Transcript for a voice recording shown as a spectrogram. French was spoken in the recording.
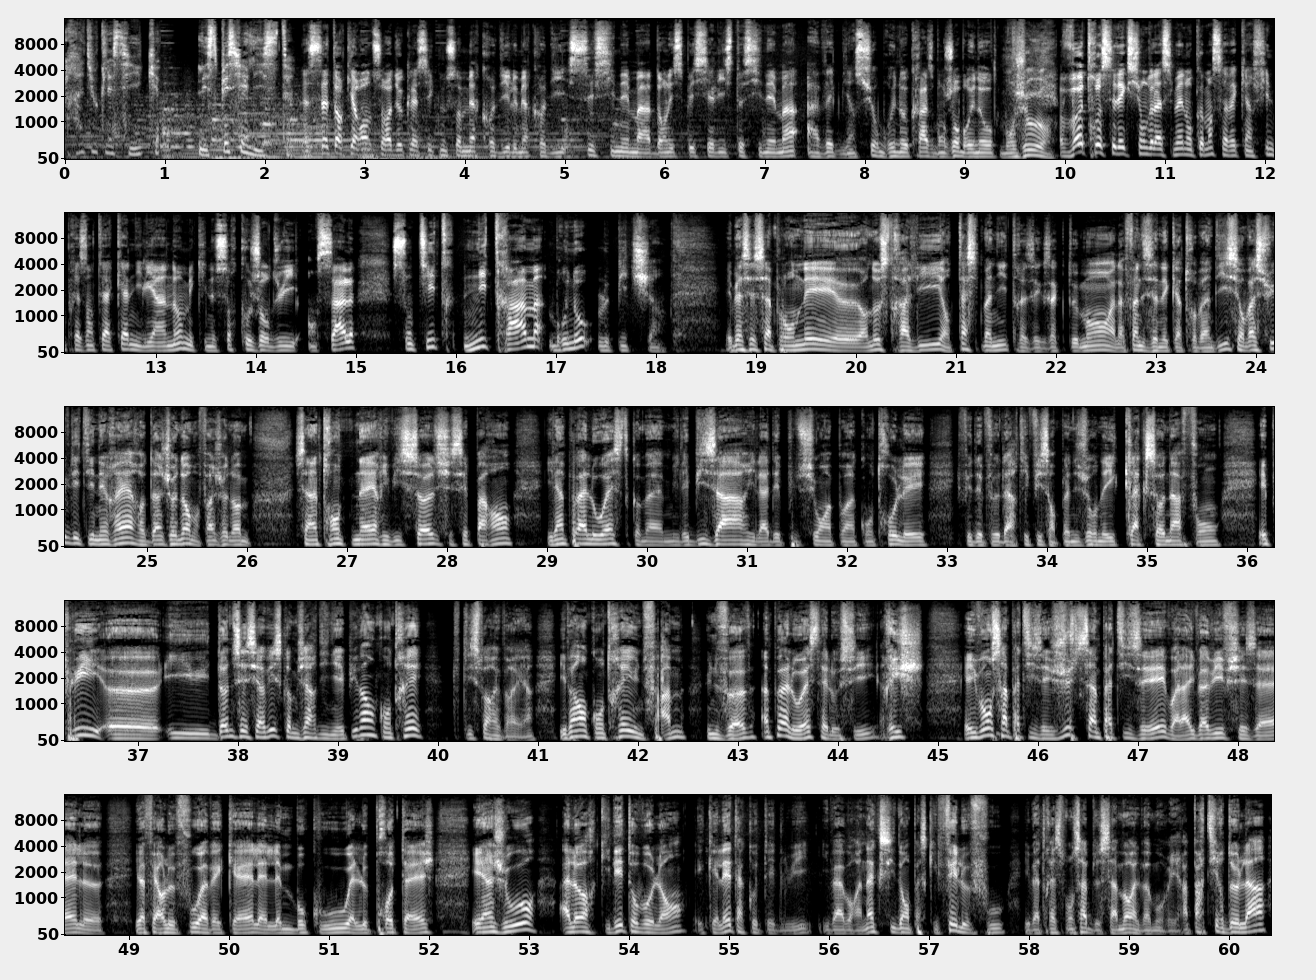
Radio Classique, les spécialistes. 7h40 sur Radio Classique, nous sommes mercredi. Le mercredi, c'est cinéma dans les spécialistes cinéma avec bien sûr Bruno Kras. Bonjour Bruno. Bonjour. Votre sélection de la semaine, on commence avec un film présenté à Cannes il y a un an mais qui ne sort qu'aujourd'hui en salle. Son titre, Nitram. Bruno, le pitch. Eh bien, c'est simple. On est euh, en Australie, en Tasmanie très exactement, à la fin des années 90, et on va suivre l'itinéraire d'un jeune homme. Enfin, un jeune homme, c'est un trentenaire. Il vit seul chez ses parents. Il est un peu à l'ouest quand même. Il est bizarre. Il a des pulsions un peu incontrôlées. Il fait des feux d'artifice en pleine journée. Il klaxonne à fond. Et puis, euh, il donne ses services comme jardinier. Et puis, il va rencontrer toute l'histoire est vraie. Hein. Il va rencontrer une femme, une veuve, un peu à l'ouest elle aussi, riche, et ils vont sympathiser, juste sympathiser. Voilà, il va vivre chez elle, euh, il va faire le fou avec elle, elle l'aime beaucoup, elle le protège. Et un jour, alors qu'il est au volant et qu'elle est à côté de lui, il va avoir un accident parce qu'il fait le fou, il va être responsable de sa mort, elle va mourir. À partir de là,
